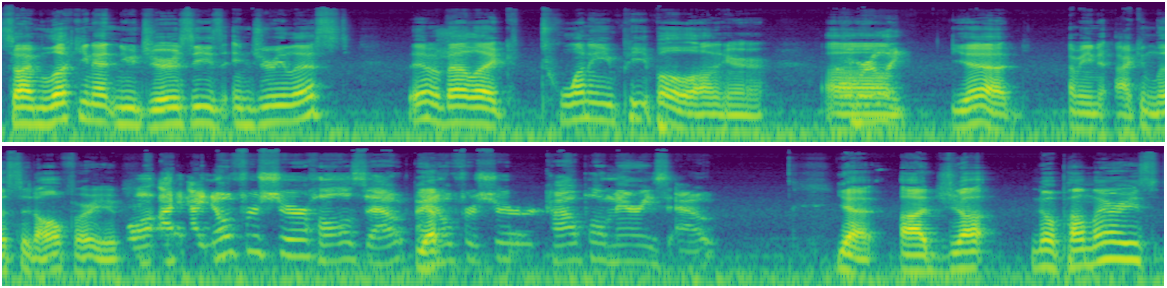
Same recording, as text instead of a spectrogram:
So I'm looking at New Jersey's injury list. They have about like 20 people on here. Oh, Um, really? Yeah. I mean, I can list it all for you. Well, I, I know for sure Hall's out. Yep. I know for sure Kyle Palmieri's out. Yeah. Uh, jo- no, Palmieri's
